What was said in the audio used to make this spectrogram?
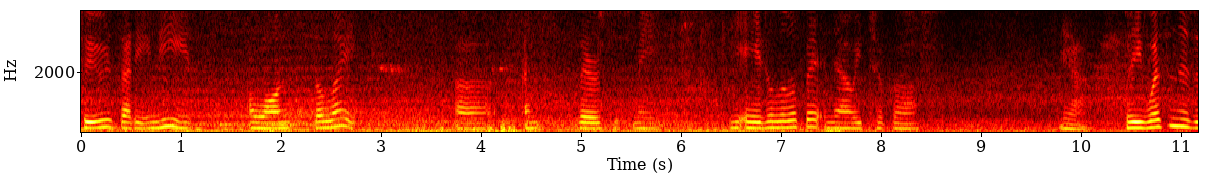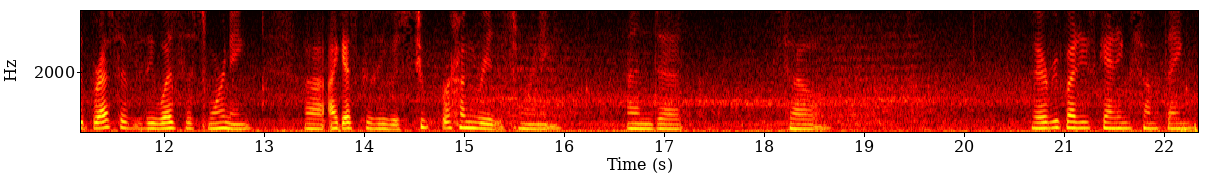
food that he needs along the lake. Uh, and there's this mate. He ate a little bit and now he took off. Yeah. But he wasn't as aggressive as he was this morning. Uh, I guess because he was super hungry this morning. And uh, so, everybody's getting something.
